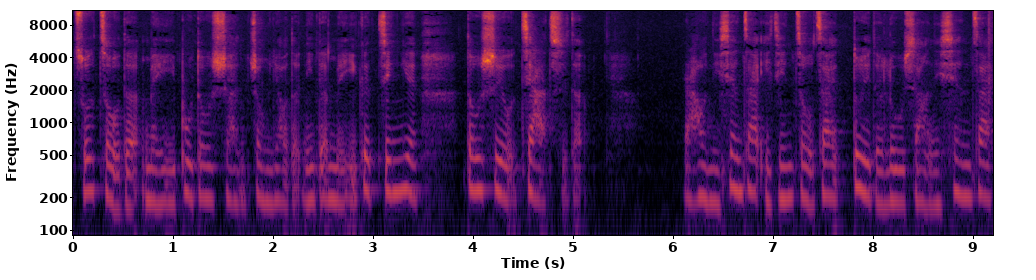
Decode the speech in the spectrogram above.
所走的每一步都是很重要的，你的每一个经验都是有价值的。然后你现在已经走在对的路上，你现在。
